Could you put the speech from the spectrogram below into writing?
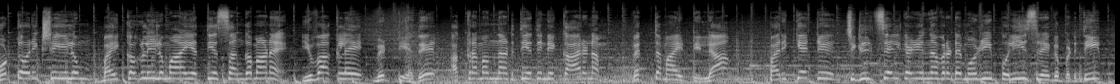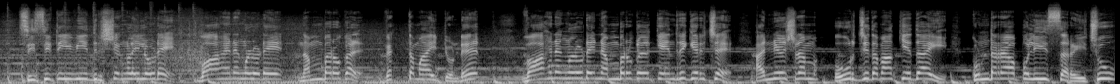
ഓട്ടോറിക്ഷയിലും ബൈക്കുകളിലുമായി എത്തിയ സംഘമാണ് യുവാക്കളെ വെട്ടിയത്. അക്രമം നടത്തിയതിന്റെ കാരണം വ്യക്തമായിട്ടില്ല. പരിക്കേറ്റ് ചികിത്സയിൽ കഴിയുന്നവരുടെ മൊഴി പോലീസ് രേഖപ്പെടുത്തി. സി സി ടി വി ദൃശ്യങ്ങളിലൂടെ വാഹനങ്ങളുടെ നമ്പറുകൾ വ്യക്തമായിട്ടുണ്ട്. വാഹനങ്ങളുടെ നമ്പറുകൾ കേന്ദ്രീകരിച്ച് അന്വേഷണം ഊർജിതമാക്കിയതായി കുണ്ടറ പോലീസ് അറിയിച്ചു.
